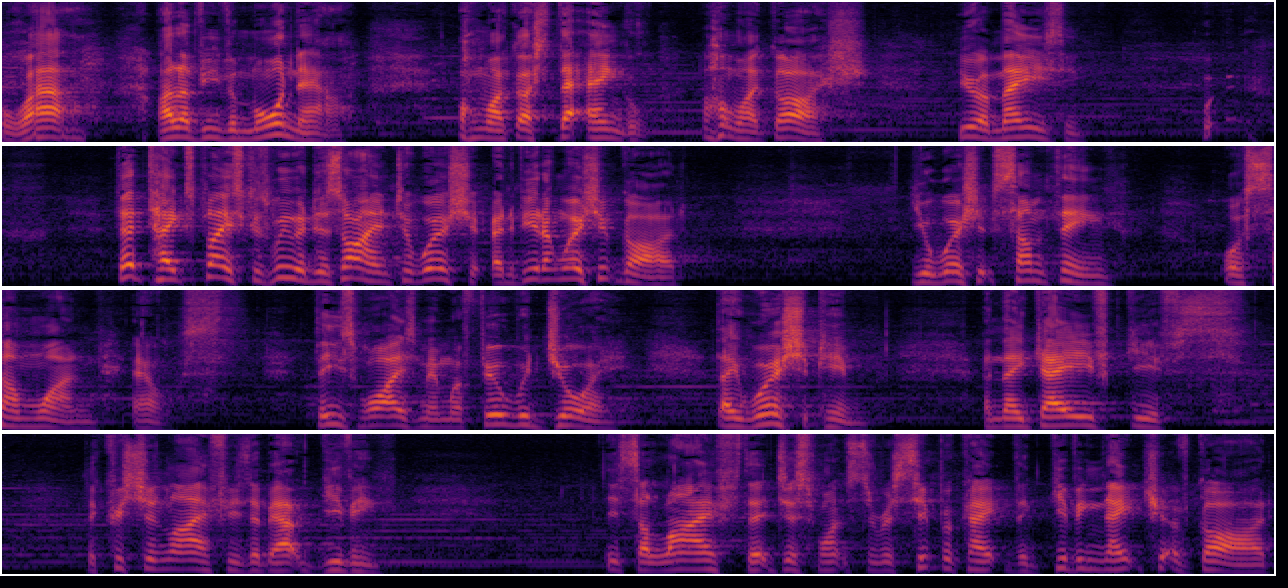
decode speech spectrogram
Wow. I love you even more now. Oh my gosh, that angle. Oh my gosh, you're amazing. That takes place because we were designed to worship. And if you don't worship God, you worship something or someone else. These wise men were filled with joy. They worshiped him and they gave gifts. The Christian life is about giving. It's a life that just wants to reciprocate the giving nature of God.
